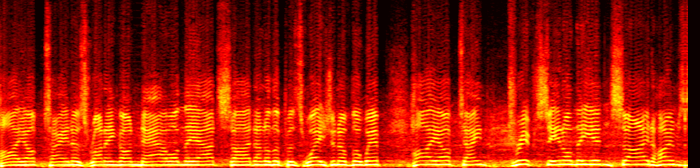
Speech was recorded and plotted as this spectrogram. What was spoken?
High Octane is running on now on the outside under the persuasion of the whip. High Octane drifts in on the inside. Holmes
